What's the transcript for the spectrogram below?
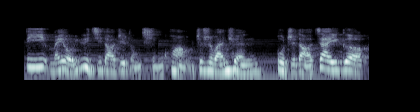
第一没有预计到这种情况，就是完全不知道。再一个。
